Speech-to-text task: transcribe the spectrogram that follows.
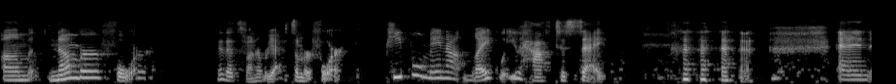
Um, number four. Yeah, that's fun. Yeah, it's number four. People may not like what you have to say. and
